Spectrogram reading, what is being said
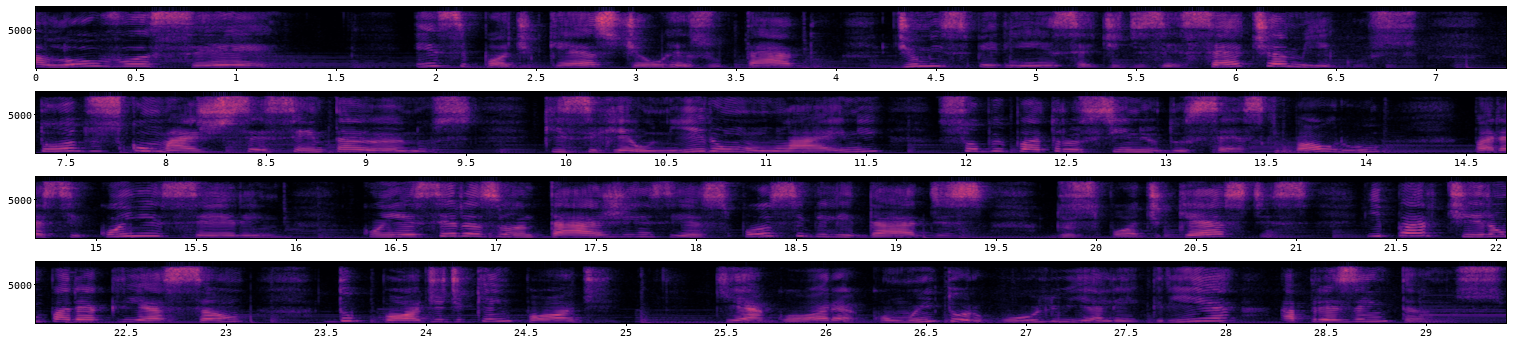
Alô você! Esse podcast é o resultado de uma experiência de 17 amigos, todos com mais de 60 anos, que se reuniram online sob o patrocínio do SESC Bauru para se conhecerem, conhecer as vantagens e as possibilidades dos podcasts e partiram para a criação do Pod de Quem Pode, que agora, com muito orgulho e alegria, apresentamos.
